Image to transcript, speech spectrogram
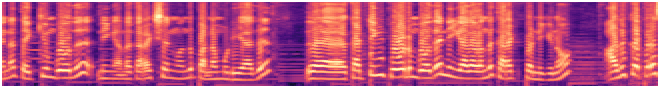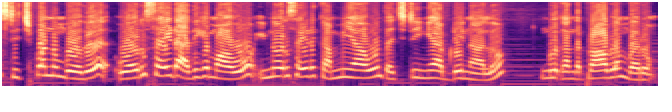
ஏன்னா தைக்கும் போது நீங்கள் அந்த கரெக்ஷன் வந்து பண்ண முடியாது. கட்டிங் போடும்போதே நீங்கள் அதை வந்து கரெக்ட் பண்ணிக்கணும். அதுக்கப்புறம் ஸ்டிச் பண்ணும்போது ஒரு சைடு அதிகமாகவும் இன்னொரு சைடு கம்மியாகவும் தைச்சிட்டிங்க அப்படின்னாலும் உங்களுக்கு அந்த ப்ராப்ளம் வரும்.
